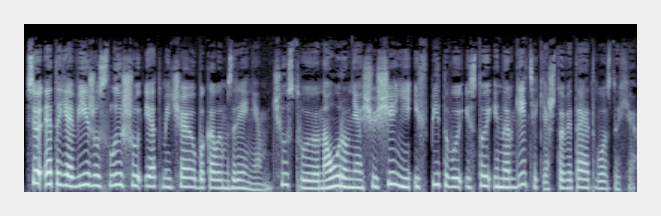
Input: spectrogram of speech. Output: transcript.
Все это я вижу, слышу и отмечаю боковым зрением, чувствую на уровне ощущений и впитываю из той энергетики, что витает в воздухе.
